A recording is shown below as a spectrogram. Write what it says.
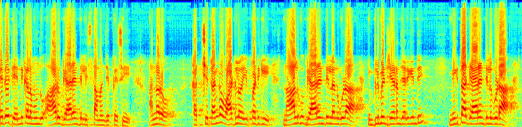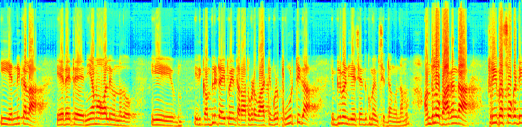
ఏదైతే ఎన్నికల ముందు ఆరు గ్యారంటీలు ఇస్తామని చెప్పేసి అన్నారో ఖచ్చితంగా వాటిలో ఇప్పటికీ నాలుగు గ్యారంటీలను కూడా ఇంప్లిమెంట్ చేయడం జరిగింది. మిగతా గ్యారంటీలు కూడా ఈ ఎన్నికల ఏదైతే నియమావళి ఉన్నదో ఈ ఇది కంప్లీట్ అయిపోయిన తర్వాత కూడా వాటిని కూడా పూర్తిగా ఇంప్లిమెంట్ చేసేందుకు మేము సిద్ధంగా ఉన్నాము. అందులో భాగంగా ఫ్రీ బస్ ఒకటి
